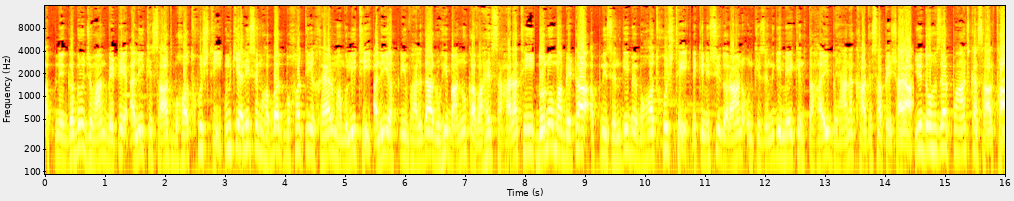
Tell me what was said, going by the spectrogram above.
अपने गबरू जवान बेटे अली के साथ बहुत खुश थी। उनकी अली से मोहब्बत बहुत ही गैर मामूली थी। अली अपनी वालदा रूही बानो का वाहिद सहारा थी। दोनों माँ बेटा अपनी ज़िंदगी में बहुत खुश थे, लेकिन इसी दौरान उनकी ज़िंदगी में एक इंतहाई भयानक हादसा पेश आया। ये 2005 का साल था।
